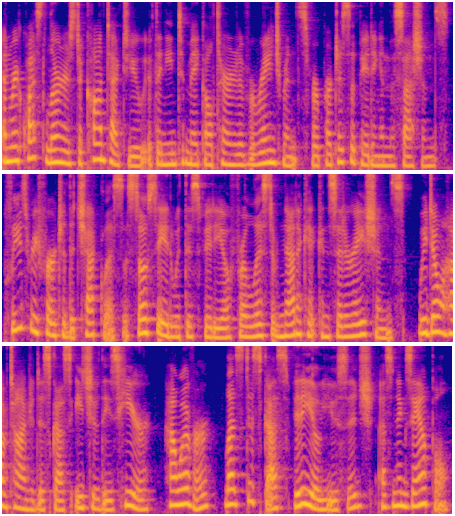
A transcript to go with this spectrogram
and request learners to contact you if they need to make alternative arrangements for participating in the sessions. Please refer to the checklist associated with this video for a list of netiquette considerations. We don't have time to discuss each of these here, However, let's discuss video usage as an example.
